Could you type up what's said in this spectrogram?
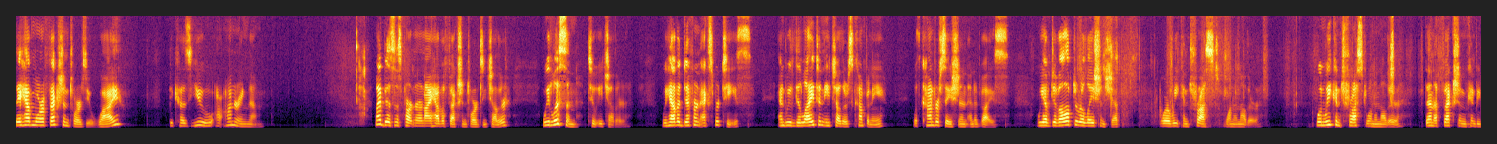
they have more affection towards you. Why? because you are honoring them. My business partner and I have affection towards each other. We listen to each other. We have a different expertise, and we delight in each other's company with conversation and advice. We have developed a relationship where we can trust one another. When we can trust one another, then affection can be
